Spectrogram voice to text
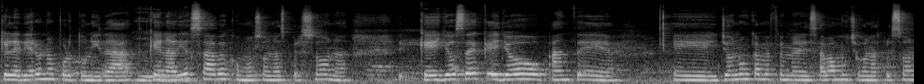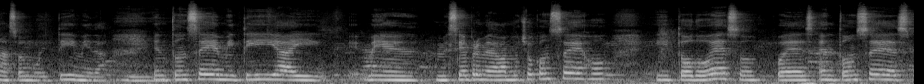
que le diera una oportunidad, que mm. nadie sabe cómo son las personas, que yo sé que yo antes... Eh, yo nunca me familiarizaba mucho con las personas, soy muy tímida. Mm. Entonces mi tía y me, me, siempre me daba mucho consejo y todo eso. Pues entonces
